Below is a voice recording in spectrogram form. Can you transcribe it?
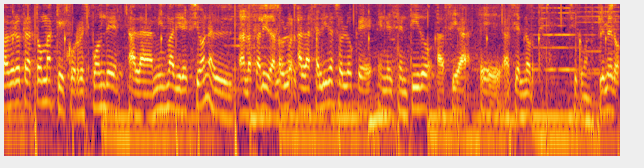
Va a haber otra toma que corresponde a la misma dirección, al, A la salida, a la solo- puerta. a la salida, solo que en el sentido hacia, eh, hacia el norte. Sí, cómo no. Primero,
